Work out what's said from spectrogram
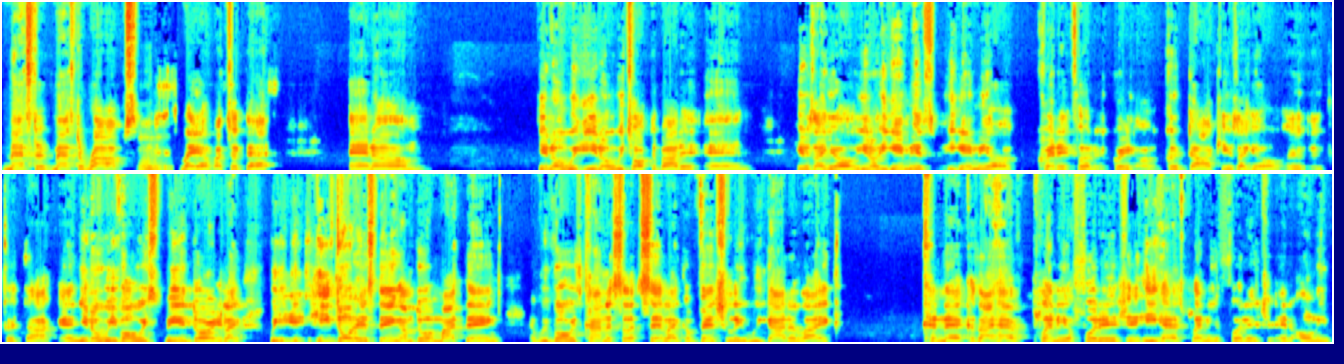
Master Master Rob's mm. layup. I took that, and um, you know, we you know we talked about it, and he was like, "Yo, you know," he gave me his he gave me a credit for the great uh, good doc. He was like, "Yo, good doc," and you know, we've always me and Dorian like we he's doing his thing, I'm doing my thing, and we've always kind of said like eventually we gotta like connect because I have plenty of footage and he has plenty of footage. It only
